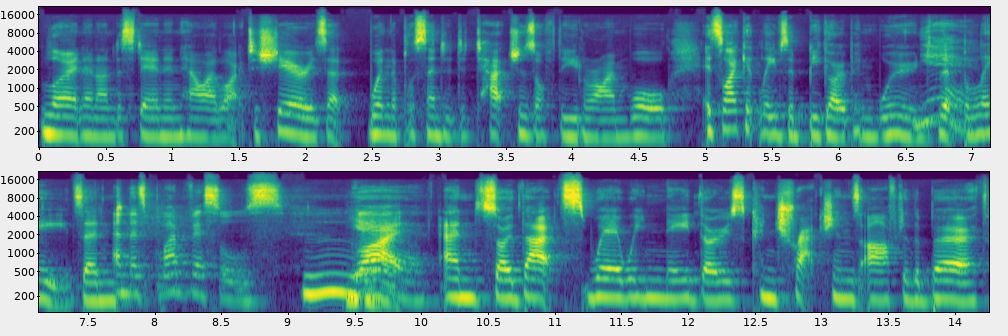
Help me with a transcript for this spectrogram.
learned and understand and how I like to share, is that when the placenta detaches off the uterine wall, it's like it leaves a big open wound Yeah. that bleeds. And, And there's blood vessels. Mm. right. Yeah. And so that's where we need those contractions after the birth.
